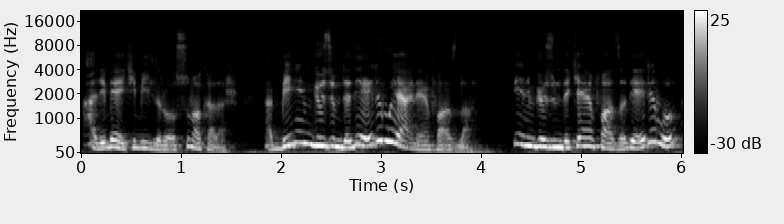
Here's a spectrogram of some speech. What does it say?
hadi belki 1 lira olsun o kadar. Ya benim gözümde değeri bu yani en fazla. Benim gözümdeki en fazla değeri bu.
